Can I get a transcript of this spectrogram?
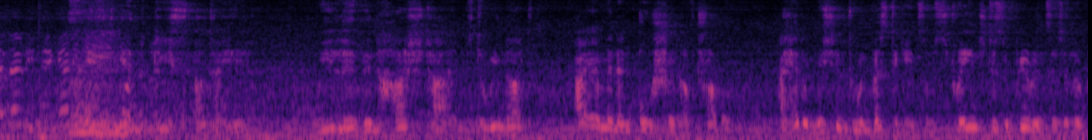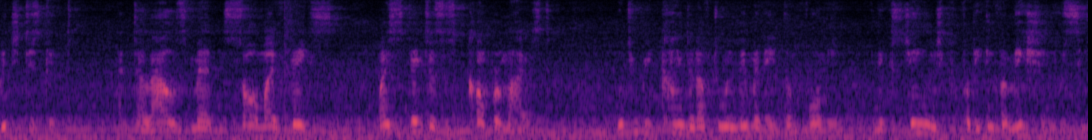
End. I've anything, Rest anything. in peace, Altair. We live in harsh times, do we not? I am in an ocean of trouble. I had a mission to investigate some strange disappearances in the Rich District, and Talal's men saw my face. My status is compromised. Would you be kind enough to eliminate them for me in exchange for the information you seek?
